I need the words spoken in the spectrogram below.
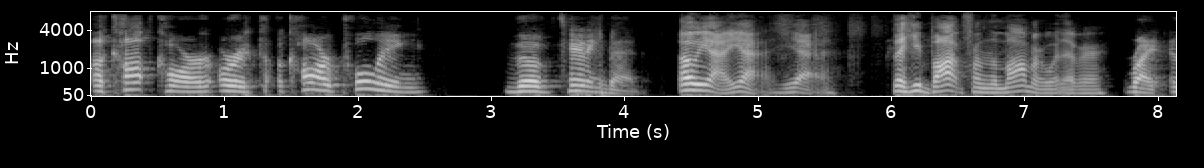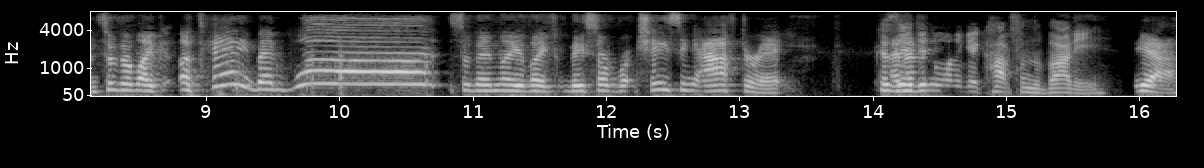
a cop car or a, a car pulling the tanning bed. Oh yeah, yeah, yeah. That he bought from the mom or whatever. Right, and so they're like, a tanning bed? What? So then they like they start chasing after it. Because they then- didn't want to get caught from the body. Yeah.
